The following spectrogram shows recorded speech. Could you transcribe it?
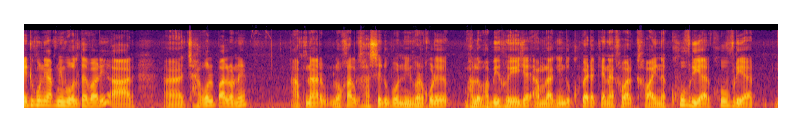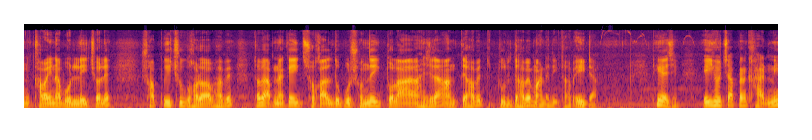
এটুকুনি আপনি বলতে পারি। আর ছাগল পালনে আপনার লোকাল ঘাসের উপর নির্ভর করে ভালোভাবেই হয়ে যায়। আমরা কিন্তু খুব একটা কেনা খাবার খাওয়াই না, খুব রেয়ার খুব রেয়ার খাওয়াই না বললেই চলে। সব কিছু ঘরোয়াভাবে, তবে আপনাকে এই সকাল দুপুর সন্ধ্যে এই তোলা হাঁজরা আনতে হবে, তুলতে হবে, মাঠে দিতে হবে, এইটা। ঠিক আছে? এই হচ্ছে আপনার খাটনি।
